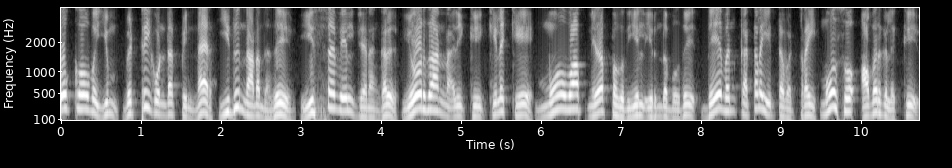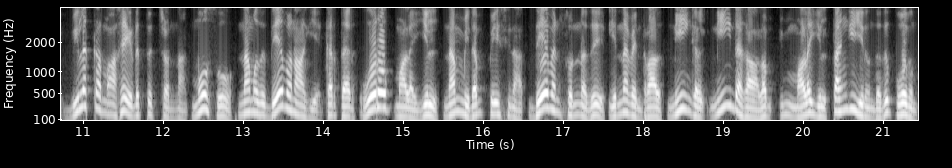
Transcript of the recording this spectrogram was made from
ஓகோவையும் வெற்றி கொண்ட பின்னர் இது நடந்தது. இஸ்ரவேல் ஜனங்கள் யோர்தான் நதிக்கு கிழக்கே மோவாப் நிலப்பகுதியில் இருந்தபோது தேவன் கட்டளையிட்டவற்றை மோசோ அவர்களுக்கு விளக்கமாக எடுத்துச் சொன்னான். மோசோ நமது தேவனாகிய கர்த்தர் ஓரோப் மலையில் நம்மிடம் பேசினார். தேவன் சொன்னது என்னவென்றால் நீங்கள் நீண்ட காலம் இம்மலையில் தங்கியிருந்தது போதும்.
